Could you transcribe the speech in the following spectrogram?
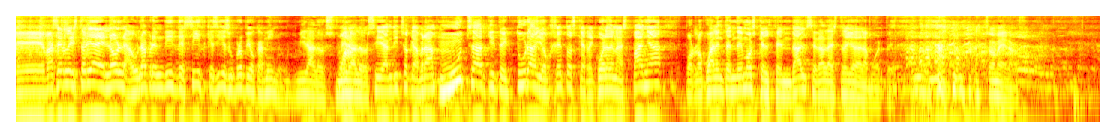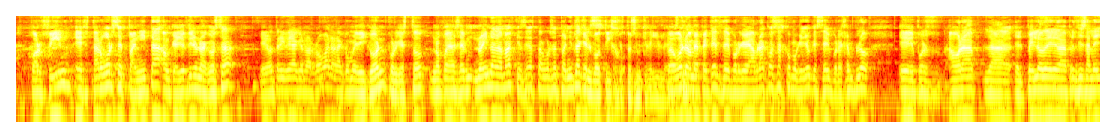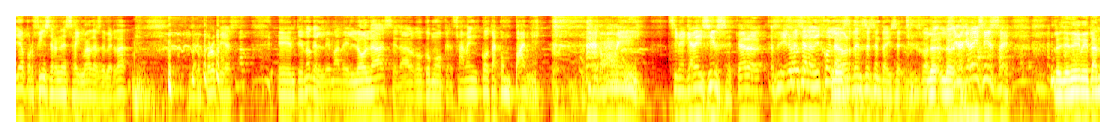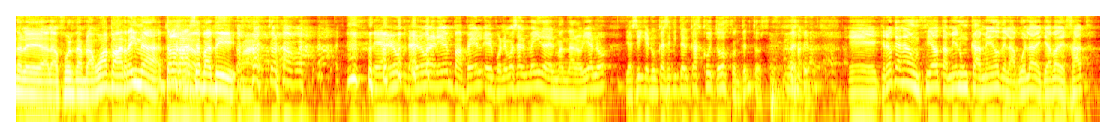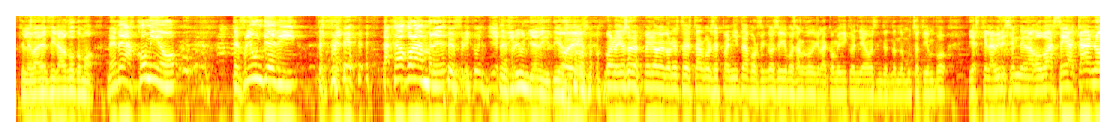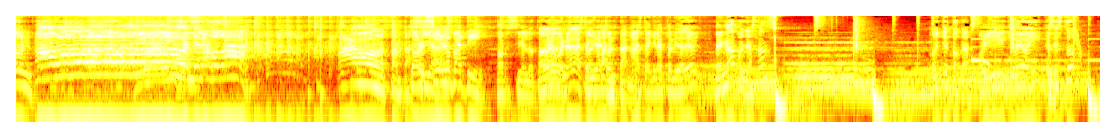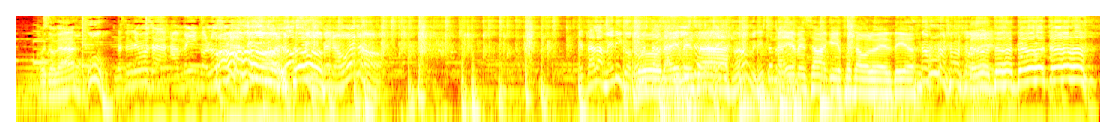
Eh, va a ser la historia de Lola, un aprendiz de Sith que sigue su propio camino. Míralos, míralos. Sí, han dicho que habrá mucha arquitectura y objetos que recuerden a España, por lo cual entendemos que el Zendal será la estrella de la muerte. Más o menos. Por fin, Star Wars Españita, aunque yo tiene una cosa, eh, otra idea que nos roban a la Comedy Con, porque esto no puede ser, no hay nada más que sea Star Wars Españita que el botijo. Esto es increíble. Pero bueno, me apetece, porque habrá cosas como que yo que sé, por ejemplo, eh, pues ahora la- el pelo de la princesa Leia por fin serán ensaimadas de verdad. De las propias. Eh, entiendo que el lema de Lola será algo como que el flamenco te acompañe. Si me queréis irse. Claro, Eso se lo dijo en la Orden 66. Dijo, Lo- lo- si me queréis irse. Los Jedi gritándole a la fuerza, en plan, guapa, reina, toda la galaxia para ti. Toda la buena. Eh, a mí me molaría en papel, eh, ponemos al Meida del Mandaloriano y así que nunca se quite el casco y todos contentos. Eh, creo que han anunciado también un cameo de la abuela de Java de Hat que le va a decir algo como: Nene, has comido, te frío un Jedi, te, has quedado con hambre. Te frío un Jedi. Te frío un Jedi, tío. Joder. Bueno, yo solo espero que con esto de Star Wars Españita por fin conseguimos algo que la Comedy Con llevamos intentando mucho tiempo y es que la Virgen de Dagobah sea canon. ¡Viva la Virgen de Dagobah! ¡Vamos! ¡Fantasía! Torcielo para ti. Torcielo, todo Bueno, pues nada, aquí, la hasta aquí la actualidad de hoy. Venga, pues ya está. ¿Hoy qué tocas? Hoy, ¿qué veo ahí? ¿Qué es esto? Hoy toca. ¡Ojú! No tendremos a Américo López. ¡Vamos, ¡Lofi! Lofi! ¡Pero bueno! ¿Qué tal, Américo? ¿Cómo Tú, estás? Nadie viniste otra pensaba, vez, ¿no? ¿Viniste otra nadie vez? pensaba que yo fuese a volver, tío. No, no, no, no. Tú, tú, tú, tú.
